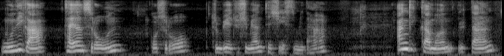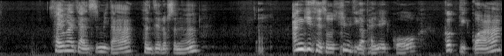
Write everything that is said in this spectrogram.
무늬가 자연스러운 곳으로 준비해 주시면 되시겠습니다. 안깃감은 일단 사용하지 않습니다. 현재로서는 안깃에서 심지가 발려 있고 겉깃과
